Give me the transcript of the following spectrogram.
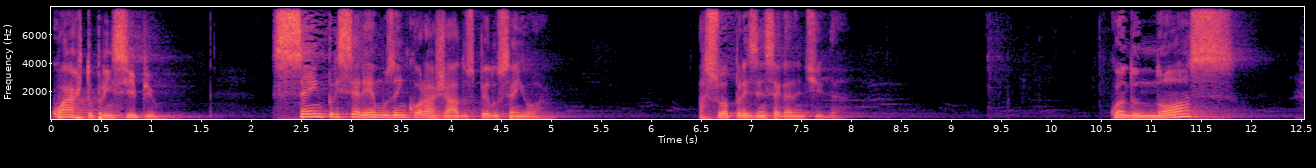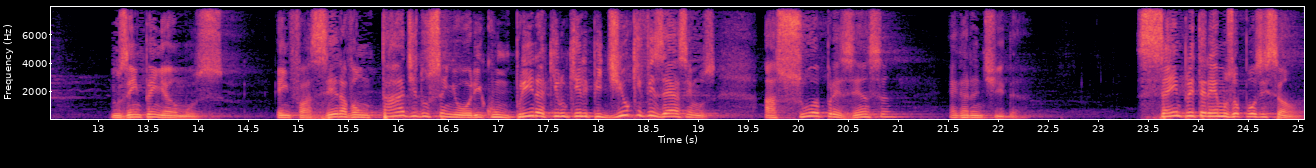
Quarto princípio: sempre seremos encorajados pelo Senhor, a Sua presença é garantida. Quando nós nos empenhamos em fazer a vontade do Senhor e cumprir aquilo que Ele pediu que fizéssemos, a sua presença é garantida. Sempre teremos oposição,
